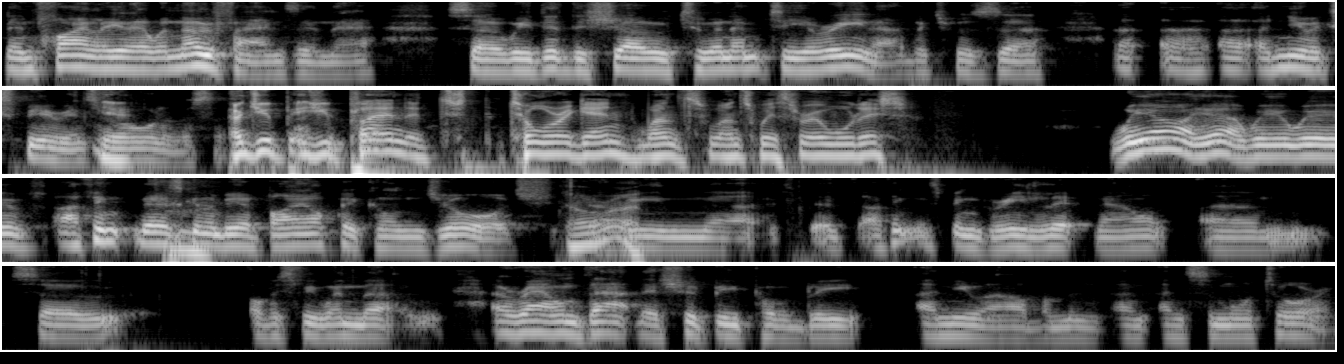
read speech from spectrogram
Then finally, there were no fans in there, so we did the show to an empty arena, which was. Uh, a, a, a new experience Yeah. for all of us. And you you plan a tour again once once we're through all this? We are, yeah. We, we've. I think there's going to be a biopic on George. All I mean, uh, I think it's been greenlit now. Um, so obviously, when that around that, there should be probably a new album and, and, and some more touring.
